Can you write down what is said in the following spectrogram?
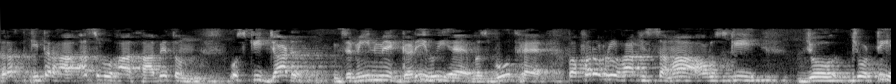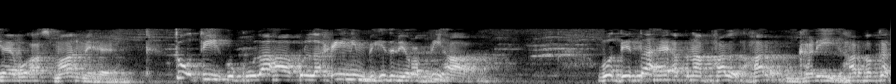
درخت کی طرح اصلها ثابت اس کی جڑ زمین میں گڑی ہوئی ہے، مضبوط ہے۔ وفرعها فی السماء، اور اس کی جو چوٹی ہے وہ آسمان میں ہے۔ تؤتی اکلها كل حين باذن ربها۔ وہ دیتا ہے اپنا پھل ہر گھڑی، ہر وقت۔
